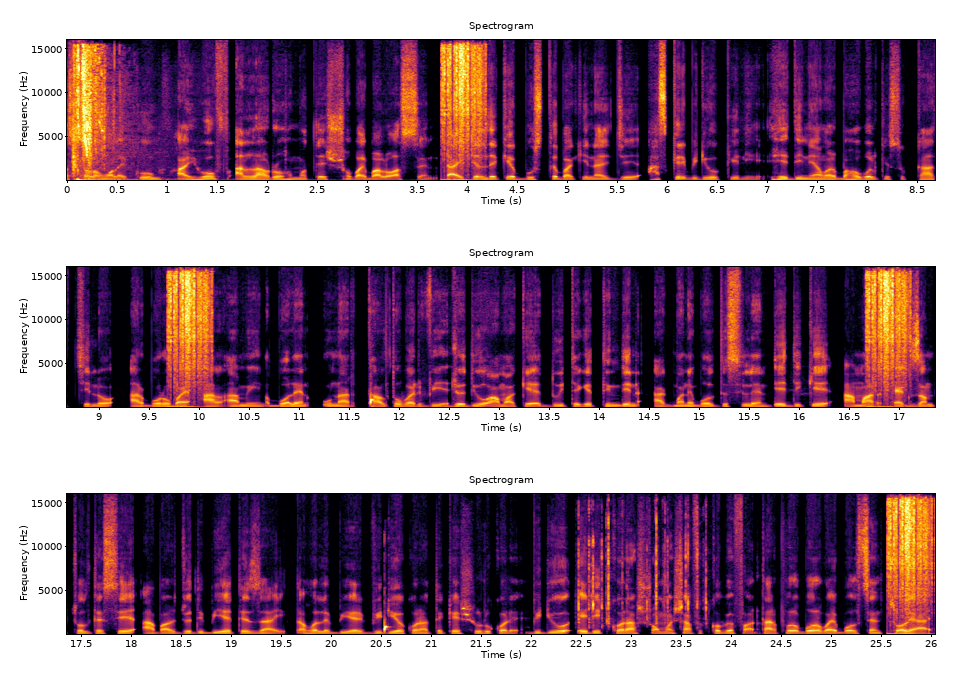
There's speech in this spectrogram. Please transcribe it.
আসসালামু আলাইকুম আই হোপ আল্লাহর রহমতে সবাই ভালো আছেন। টাইটেল দেখে বুঝতে বাকি নাই যে আজকের ভিডিও কি নিয়ে। এই দিনে আমার বাহুবল কিছু কাজ ছিল আর বড় ভাই আল আমিন বলেন উনার তালতোবার বিয়ে। যদিও আমাকে দুই থেকে তিন দিন আগ মানে বলতেছিলেন, এদিকে আমার এক্সাম চলতেছে, আবার যদি বিয়েতে যাই তাহলে বিয়ের ভিডিও করা থেকে শুরু করে। ভিডিও এডিট করার সময় সাপেক্ষ ব্যাপার। তারপর বড় ভাই বলছেন, চলে আয়,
